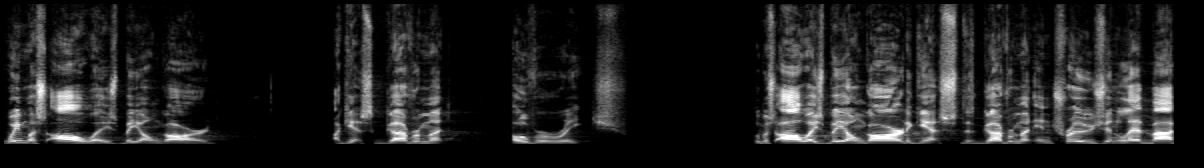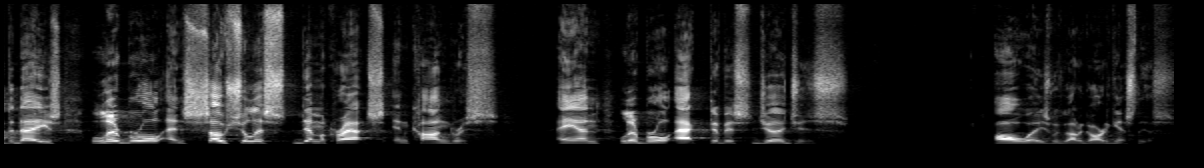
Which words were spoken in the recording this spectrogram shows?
We must always be on guard against government overreach. We must always be on guard against the government intrusion led by today's liberal and socialist Democrats in Congress and liberal activist judges. Always we've got to guard against this.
